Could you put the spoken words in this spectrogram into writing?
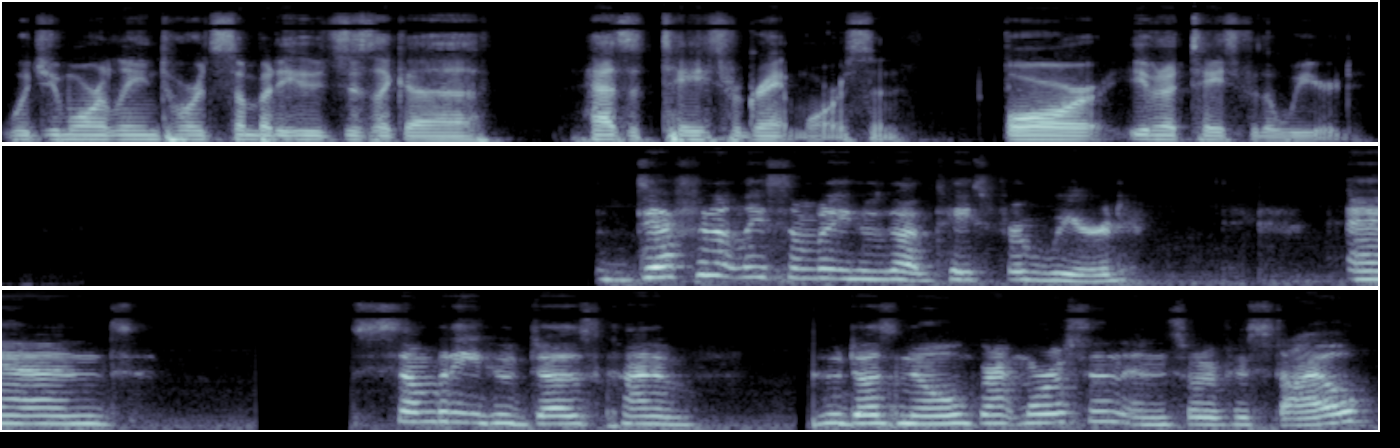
would you more lean towards somebody who's just like a has a taste for Grant Morrison, or even a taste for the weird? Definitely somebody who's got a taste for weird, and somebody who does kind of who does know Grant Morrison and sort of his style.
